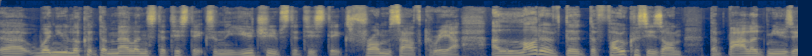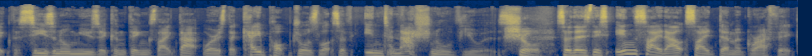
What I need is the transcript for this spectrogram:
uh, when you look at the Melon statistics and the YouTube statistics from South Korea, a lot of the, the focus is on the ballad music, the seasonal music, and things like that, whereas the K pop draws lots of international viewers. Sure. So there's this inside outside demographic.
